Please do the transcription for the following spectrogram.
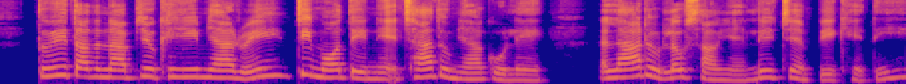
။သူ၏သာသနာပြုခရီးများတွင်တိမောသေနှင့်အခြားသူများကိုလည်းအလားတူလှုပ်ဆောင်ရန်လေ့ကျင့်ပေးခဲ့သည်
